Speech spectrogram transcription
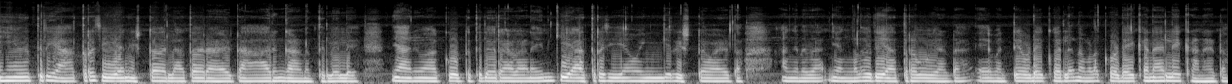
ജീവിതത്തിൽ യാത്ര ചെയ്യാൻ ഇഷ്ടമല്ലാത്തവരായിട്ട് ആരും കാണത്തില്ല അല്ലേ? ഞാനും ആ കൂട്ടത്തിൽ ഒരാളാണ്. എനിക്ക് യാത്ര ചെയ്യാൻ ഭയങ്കര ഇഷ്ടമായിട്ടോ. അങ്ങനെ ഞങ്ങളൊരു യാത്ര പോയാട്ടോ. മറ്റെവിടേക്കും അല്ല? നമ്മളെ കൊടൈക്കനാലിലേക്കാണ് കേട്ടോ.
